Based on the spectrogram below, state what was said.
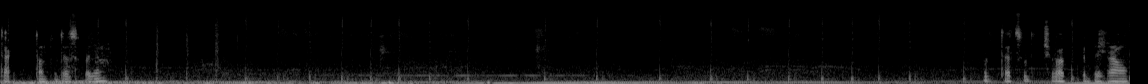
Так, потом туда сходим. Вот отсюда чувак побежал.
